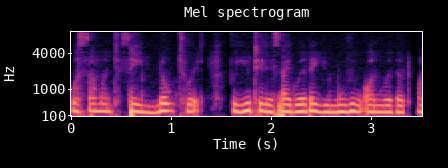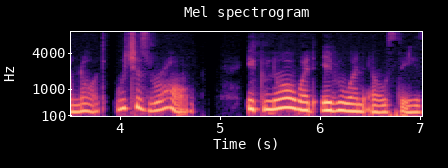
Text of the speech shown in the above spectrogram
or someone to say no to it for you to decide whether you're moving on with it or not, which is wrong. Ignore what everyone else says.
